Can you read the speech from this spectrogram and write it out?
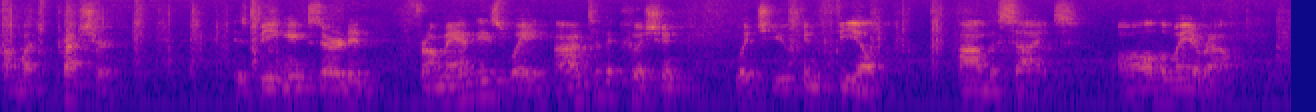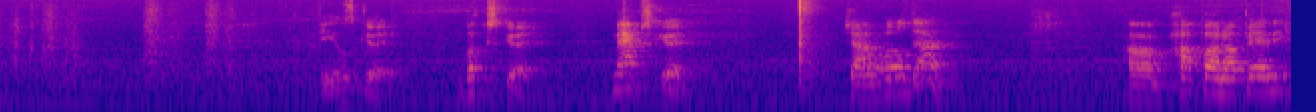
how much pressure is being exerted from Andy's weight onto the cushion, which you can feel on the sides, all the way around. Feels good, looks good, map's good. Job well done. Um, hop on up, Andy.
